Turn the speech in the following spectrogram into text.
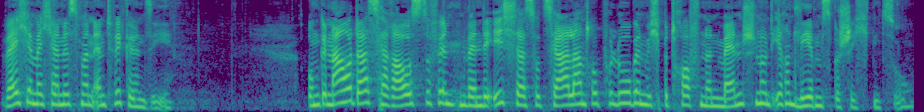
welche Mechanismen entwickeln Sie? Um genau das herauszufinden, wende ich als Sozialanthropologin mich betroffenen Menschen und ihren Lebensgeschichten zu.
